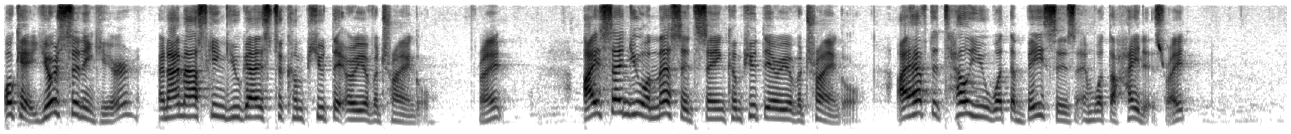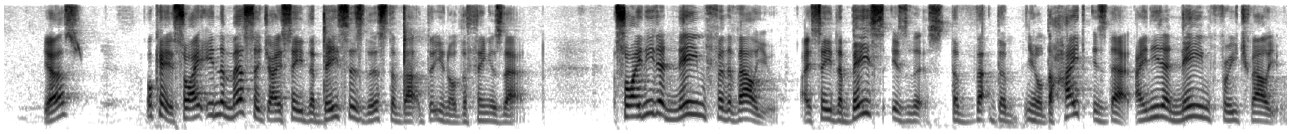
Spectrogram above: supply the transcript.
Okay, you're sitting here, and I'm asking you guys to compute the area of a triangle, right? I send you a message saying compute the area of a triangle. I have to tell you what the base is and what the height is, right? Yes? Okay, so I, in the message I say the base is this, the, you know, the thing is that. So I need a name for the value. I say the base is this, the, the, you know, the height is that. I need a name for each value.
